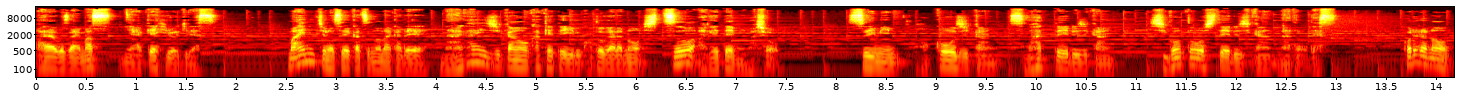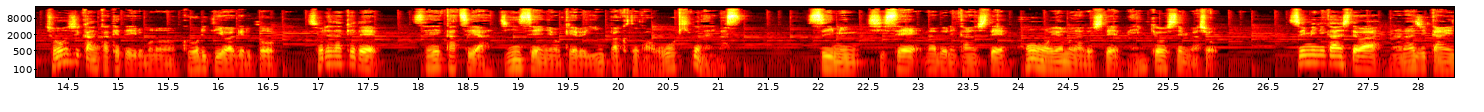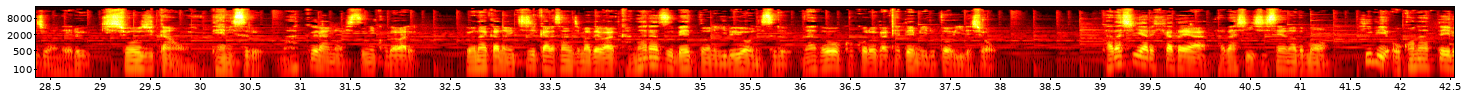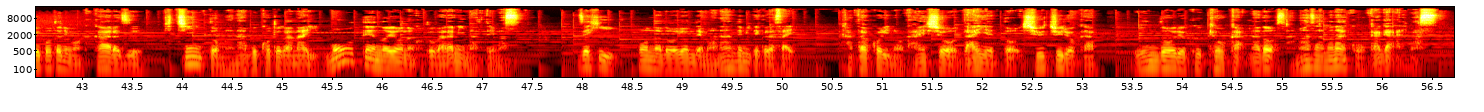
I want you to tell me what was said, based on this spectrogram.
おはようございます。三宅博之です。毎日の生活の中で長い時間をかけている事柄の質を上げてみましょう。睡眠、歩行時間、座っている時間、仕事をしている時間などです。これらの長時間かけているもののクオリティを上げると、それだけで生活や人生におけるインパクトが大きくなります。睡眠、姿勢などに関して本を読むなどして勉強してみましょう。睡眠に関しては7時間以上寝る、起床時間を一定にする、枕の質にこだわる、夜中の1時から3時までは必ずベッドにいるようにする、などを心がけてみるといいでしょう。正しい歩き方や正しい姿勢なども、日々行っていることにもかかわらず、きちんと学ぶことがない盲点のような事柄になっています。ぜひ、本などを読んで学んでみてください。肩こりの解消、ダイエット、集中力アップ、運動力強化など様々な効果があります。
